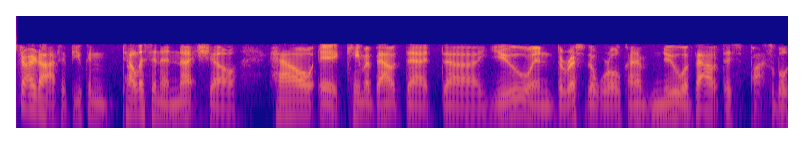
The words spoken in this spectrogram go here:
start off. If you can tell us in a nutshell how it came about that uh, you and the rest of the world kind of knew about this possible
